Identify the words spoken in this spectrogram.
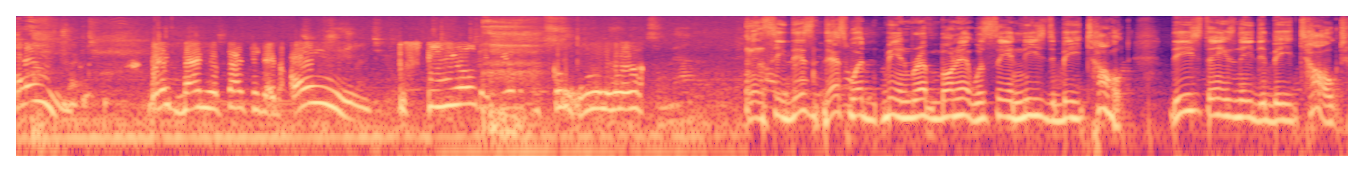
own. They manufactured and own the steel. They built the school all up. And see, this that's what me and Reverend Barnett was saying needs to be taught. These things need to be taught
